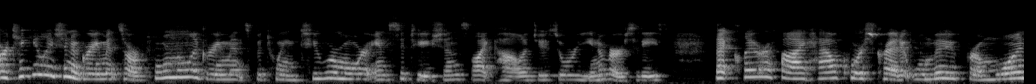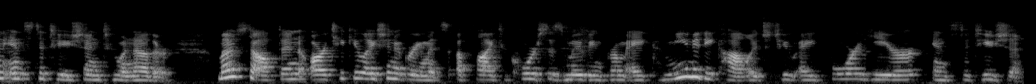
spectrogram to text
Articulation agreements are formal agreements between two or more institutions, like colleges or universities, that clarify how course credit will move from one institution to another most often, articulation agreements apply to courses moving from a community college to a four year institution.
